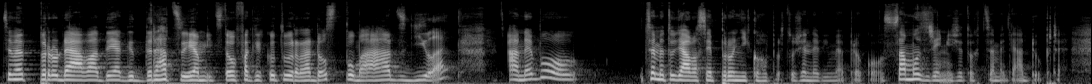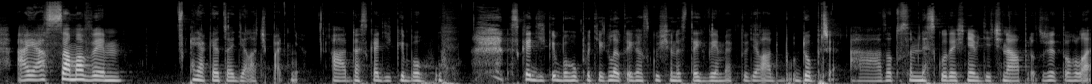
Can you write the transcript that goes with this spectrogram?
chceme prodávat jak draci a mít z toho fakt jako tu radost, pomáhat, sdílet, a nebo chceme to dělat vlastně pro nikoho, protože nevíme pro koho. Samozřejmě, že to chceme dělat dobře. A já sama vím, jaké to je dělat špatně. A dneska díky bohu, dneska díky bohu po těch letech a zkušenostech vím, jak to dělat dobře. A za to jsem neskutečně vděčná, protože tohle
